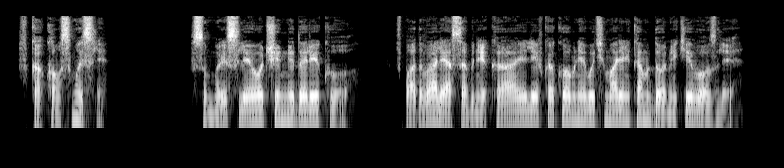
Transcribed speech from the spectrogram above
В каком смысле? В смысле очень недалеко. Подвале особняка или в каком-нибудь маленьком домике возле.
